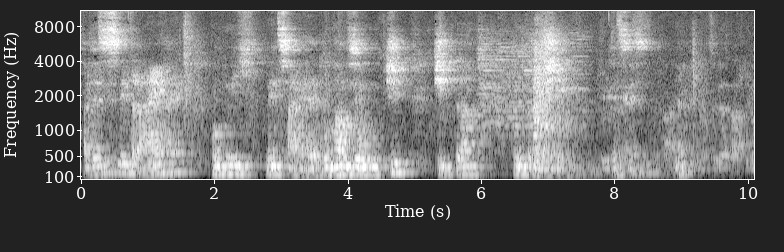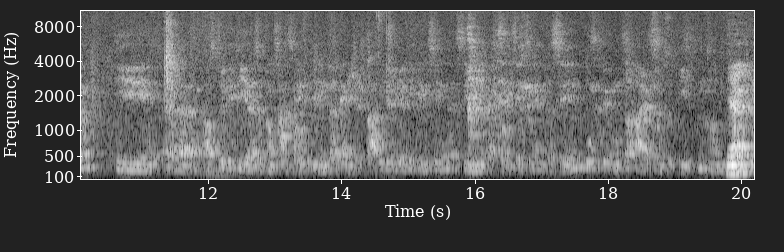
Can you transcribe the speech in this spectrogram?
Also es ist eine Dreiheit und nicht eine Zweiheit. Darum haben sie oben Chit, Chitra und Drishti. Das ist, ja? zu der Darstellung, die äh, Ausdrücke, die also vom Sanskrit in lateinische Sprache gegeben sind, sind Akzentsetzungen, das Sehen, Punkte unterhalb und so Tilten und ja.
